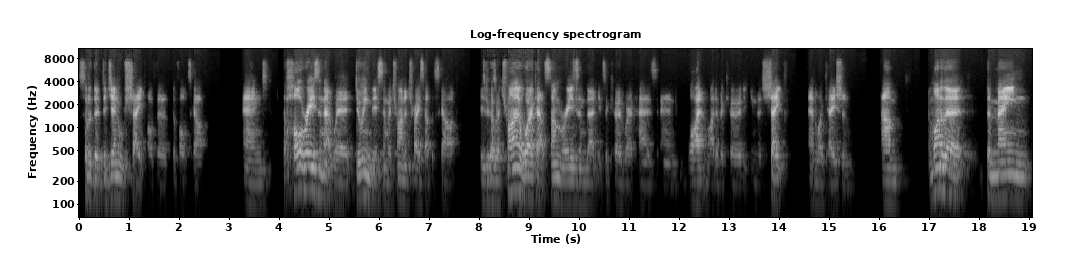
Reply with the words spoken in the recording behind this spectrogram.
sort of the, the general shape of the, the fault scarp. And the whole reason that we're doing this and we're trying to trace out the scarp is because we're trying to work out some reason that it's occurred where it has and why it might have occurred in the shape and location. Um, and one of the, the main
